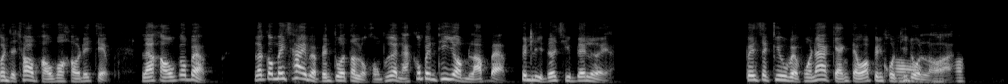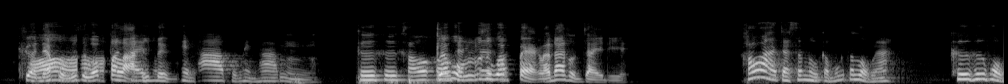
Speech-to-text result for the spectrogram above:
คนจะชอบเขาเพราะเขาได้เจ็บ แล้วเขาก็แบบ แล้วก็ไม่ใช่แบบเป็นตัวตลกของเพื่อนนะก็เป็นที่ยอมรับแบบเป็น leadership ได้เลยอะ เป็น skill แบบหัวหน้าแก๊งแต่ว่าเป็นคนที่โดนล้ออะคืออันเนี้ยผมรู้สึกว่าประหลาดนิดนึงเห็นภาพผมเห็นภาพอืมคือคือเขาเขาแล้วผมรู้สึกว่าแปลกและน่าสนใจดีเขาอาจจะสนุกกับมุกตลกนะคือคือผม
